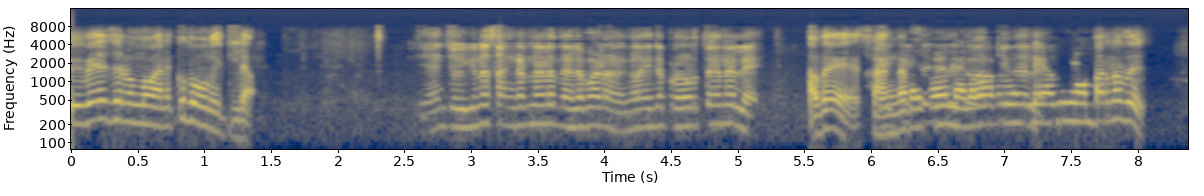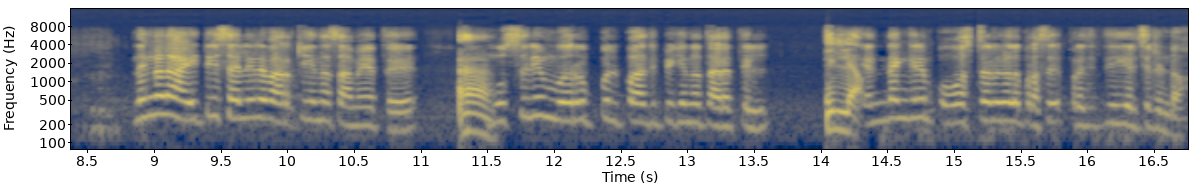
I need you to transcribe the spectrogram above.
വിവേചനമൊന്നും എനിക്ക് തോന്നിയിട്ടില്ല. ഞാൻ ചോദിക്കുന്ന സംഘടനയുടെ നിലപാടാണ്. നിങ്ങൾ അതിന്റെ പ്രവർത്തകനല്ലേ? അതെ സംഘടന സംഘടനയുടെ നിലപാട് തന്നെയാണ് ഞാൻ പറഞ്ഞത്. നിങ്ങൾ ഐ ടി സെല്ലിൽ വർക്ക് ചെയ്യുന്ന സമയത്ത് മുസ്ലിം വെറുപ്പ് ഉൽപ്പാദിപ്പിക്കുന്ന തരത്തിൽ ഇല്ല. എന്തെങ്കിലും പോസ്റ്ററുകൾ പ്രസിദ്ധീകരിച്ചിട്ടുണ്ടോ?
